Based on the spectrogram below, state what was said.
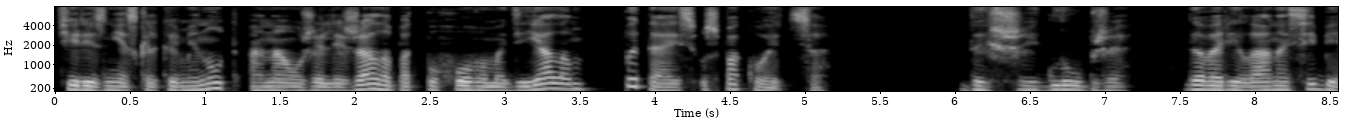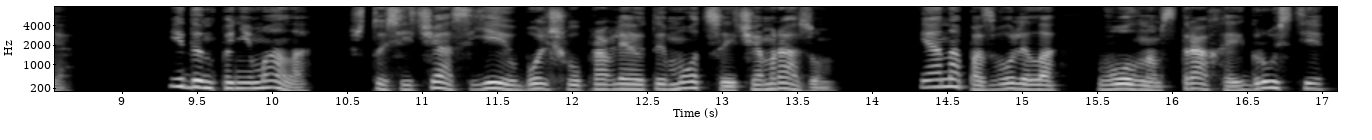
Через несколько минут она уже лежала под пуховым одеялом, пытаясь успокоиться. «Дыши глубже», — говорила она себе. Иден понимала, что сейчас ею больше управляют эмоции, чем разум, и она позволила волнам страха и грусти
